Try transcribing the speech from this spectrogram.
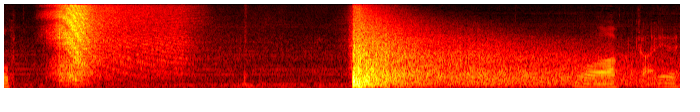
Auf. Boah, geil.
